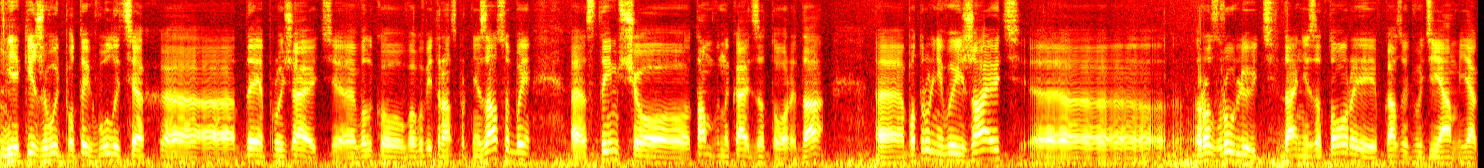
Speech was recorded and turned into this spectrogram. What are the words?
які живуть по тих вулицях, е, де проїжджають е, великовагові транспортні засоби, е, з тим, що там виникають затори. Да? Патрульні виїжджають, розрулюють дані затори, вказують водіям, як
